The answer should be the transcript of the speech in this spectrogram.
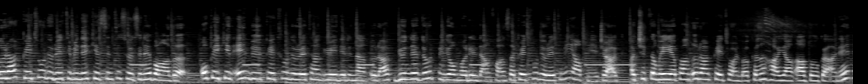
Irak petrol üretiminde kesinti sözüne bağlı. OPEC'in en büyük petrol üreten üyelerinden Irak, günde 4 milyon varilden fazla petrol üretimi yapmayacak. Açıklamayı yapan Irak Petrol Bakanı Hayyan Abdulgani,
